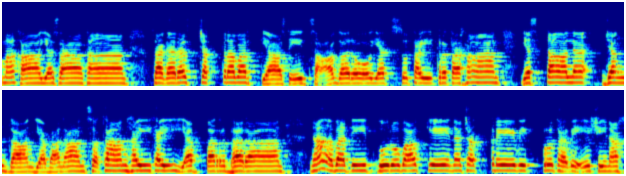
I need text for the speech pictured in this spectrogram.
महायसाः सगरश्चक्रवर्त्यासीत् सागरो यत्सुतैकृतः यस्तालजङ्गान् यवनान् सखान् हैहय्यपर्भरान् नवदीत् गुरुवाक्येन चक्रे विकृतवेषिणः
